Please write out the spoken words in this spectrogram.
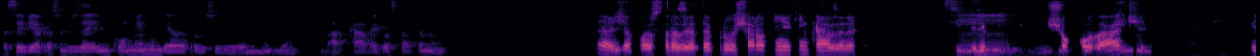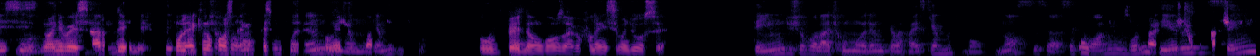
você vier para São José, encomenda um dela para você ver. É muito bom. A Cá vai gostar também. É, já posso trazer até pro xaropinho aqui em casa, né? Sim. Ele chocolate. Tem esse, no aniversário dele. O moleque não consegue mais comer chocolate. É o, perdão, Gonzaga, eu falei em cima de você. Tem um de chocolate com morango que ela faz que é muito bom. Nossa senhora, você come o bolo inteiro sem,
